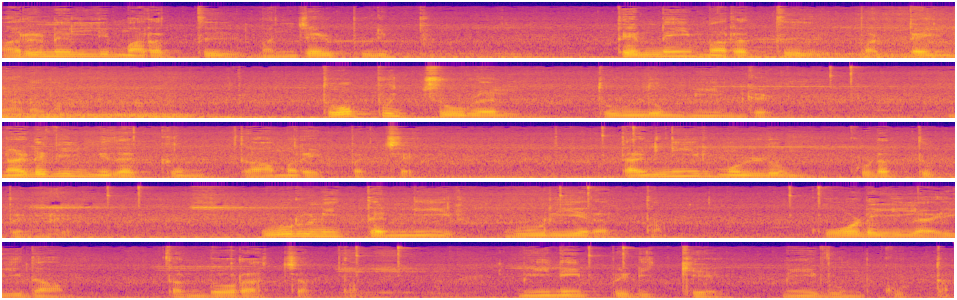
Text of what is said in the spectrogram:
அருநெல்லி மரத்து மஞ்சள் புளிப்பு. தென்னை மரத்து பட்டை நடனம் தோப்புச் சூழல் துள்ளும் மீன்கள். நடுவில் மிதக்கும் தாமரை பச்சை. தண்ணீர் முள்ளும் குடத்துப் பெண்கள். ஊருணி தண்ணீர் ஊரிய ரத்தம். கோடையில் அழிதாம் தண்டோரா சத்தம் மீனை பிடிக்க மேவும் கூட்டம்.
